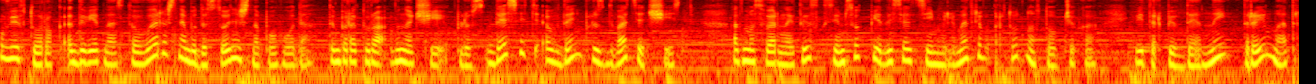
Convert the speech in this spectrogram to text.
У вівторок, 19 вересня, буде сонячна погода. Температура вночі плюс 10, вдень плюс 26. Атмосферний тиск 757 мм ртутного стовпчика. Вітер південний 3 метри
